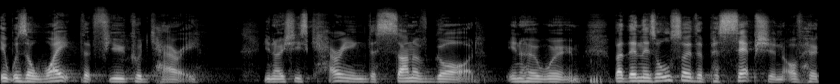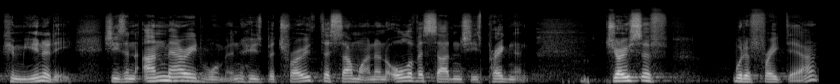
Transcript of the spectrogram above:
It was a weight that few could carry. You know, she's carrying the Son of God in her womb. But then there's also the perception of her community. She's an unmarried woman who's betrothed to someone, and all of a sudden she's pregnant. Joseph would have freaked out.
